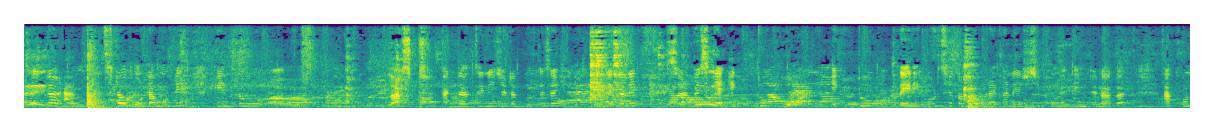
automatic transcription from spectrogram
আর একটা অ্যাম্বুলেন্সটাও মোটামুটি, কিন্তু লাস্ট একটা জিনিস যেটা বলতে চাই এখানে সার্ভিসটা একটু পোয়ার একটু দেরি করছে কারণ আমরা এখানে এসেছি পৌনে তিনটে নাগাদ। এখন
